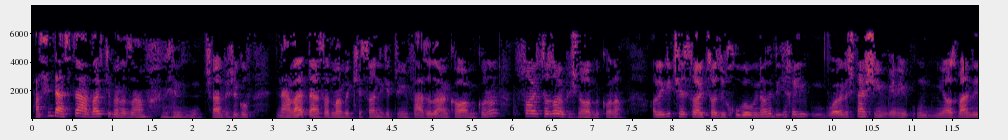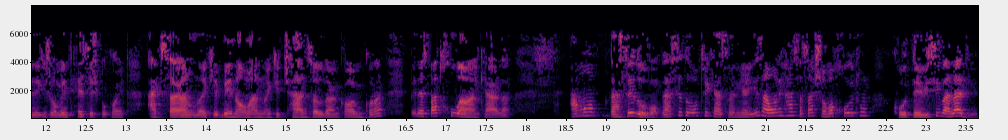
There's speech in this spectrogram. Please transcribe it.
پس این دسته اول که به نظرم شاید بشه گفت 90 درصد من به کسانی که تو این فضا دارن کار می‌کنن سایت سازا به پیشنهاد می‌کنم. حالا اینکه چه سایت سازی خوبه و اینا دیگه خیلی واردش نشیم. یعنی اون نیازمند اینه که شما این تستش بکنید اکثرا اونایی که بنامن که چند سال دارن کار می‌کنن به نسبت خوب عمل کردن. اما دسته دوم. دسته دوم چه کسانی یه زمانی هست اصلا شما خودتون کد نویسی بلدین.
